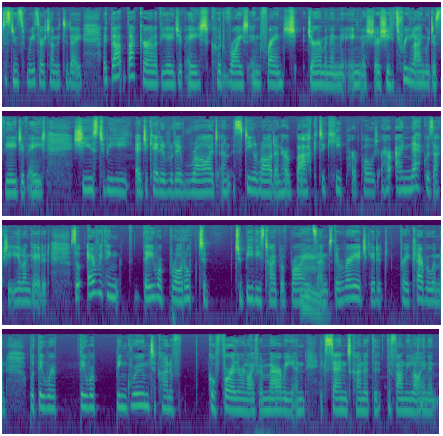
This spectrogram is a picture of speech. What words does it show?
just doing some research on it today. Like that, that girl at the age of eight could write in French, German, and English. Or she had three languages at the age of eight. She used to be educated with a rod and a steel rod on her back to keep her pose. Her, her neck was actually elongated. So everything they were brought up to to be these type of brides, Mm. and they were very educated, very clever women. But they were they were being groomed to kind of go further in life and marry and extend kind of the, the family line and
